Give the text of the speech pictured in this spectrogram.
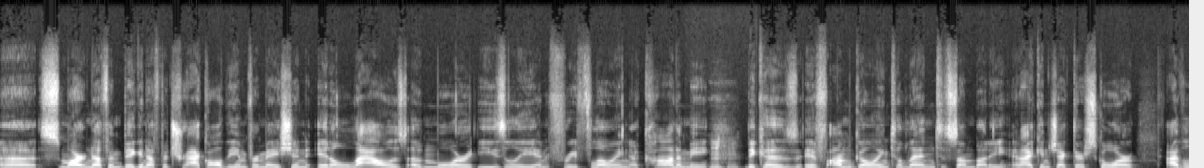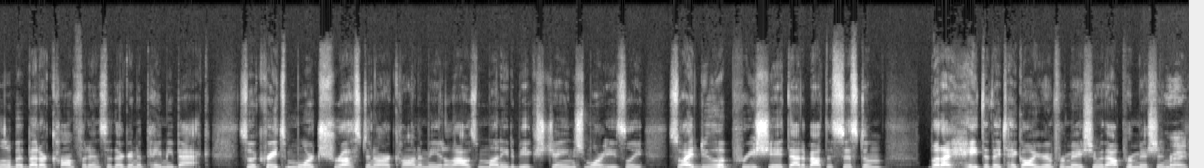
uh, smart enough and big enough to track all the information. It allows a more easily and free flowing economy Mm-hmm. because if I'm going to lend to somebody and I can check their score, I have a little bit better confidence that they're going to pay me back. So it creates more trust in our economy. It allows money to be exchanged more easily. So I do appreciate that about the system, but I hate that they take all your information without permission, Right.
